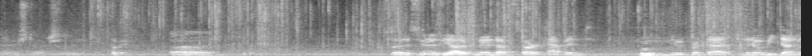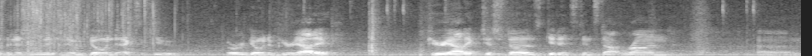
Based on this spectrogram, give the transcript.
finished actually. Okay. Um, so as soon as the auto command dot start happened, it would print that, and then it would be done with initialization. It would go into execute, or go into periodic. Periodic just does get instance dot run. Um,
